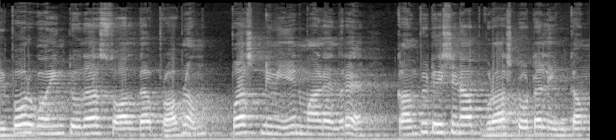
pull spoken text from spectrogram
before going to the solve the problem first ನೀವು ಏನು ಮಾಡಿ ಅಂದರೆ computation of gross total income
